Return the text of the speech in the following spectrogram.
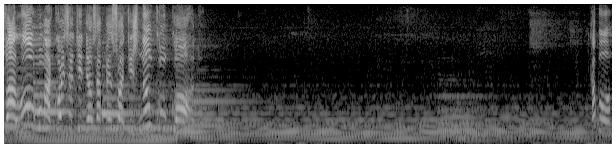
Falou alguma coisa de Deus, a pessoa diz: não concordo. Acabou.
